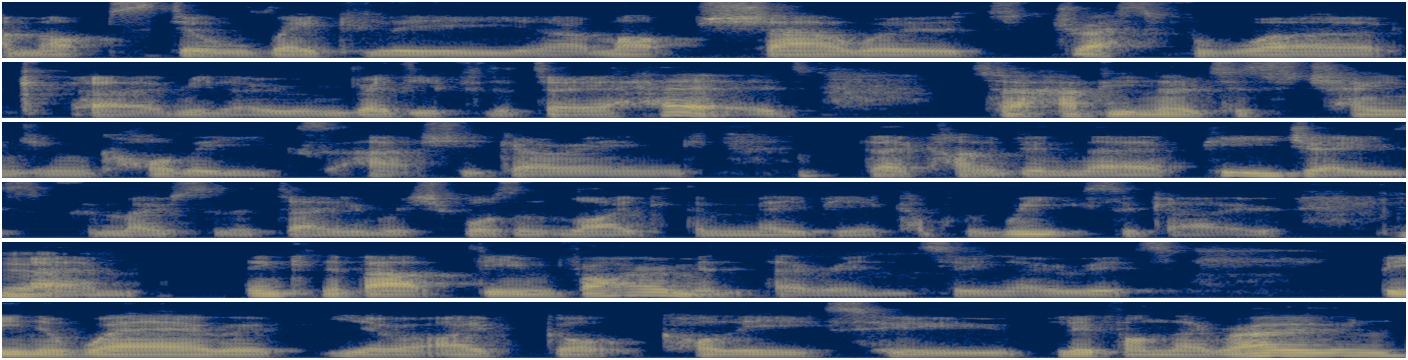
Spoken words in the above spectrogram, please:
I'm up still regularly, you know, I'm up, showered, dressed for work, uh, you know, and ready for the day ahead, so have you noticed a change in colleagues actually going they're kind of in their pjs for most of the day which wasn't like them maybe a couple of weeks ago yeah. um, thinking about the environment they're in so you know it's being aware of you know i've got colleagues who live on their own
